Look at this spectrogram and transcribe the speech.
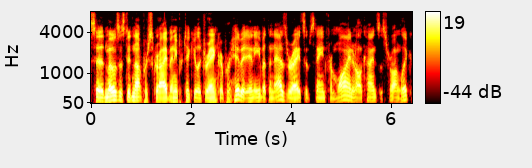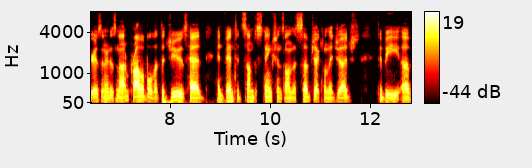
said Moses did not prescribe any particular drink or prohibit any, but the Nazarites abstained from wine and all kinds of strong liquors, and it is not improbable that the Jews had invented some distinctions on this subject when they judged to be of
